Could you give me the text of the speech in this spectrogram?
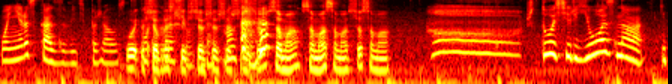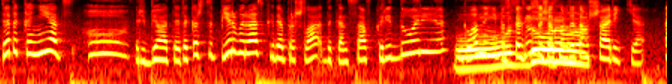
Ой, не рассказывайте, пожалуйста. Ой, Ой, все, прости, хорошо, все, да, все, все, все, все, сама, сама, сама, все сама. Что, серьезно? Вот это конец! О, Ребята, это, кажется, первый раз, когда я прошла до конца в коридоре. Главное не О, подскользнуться сейчас на вот этом шарике.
